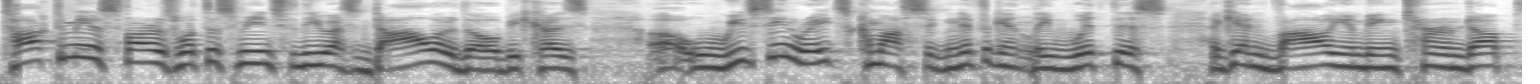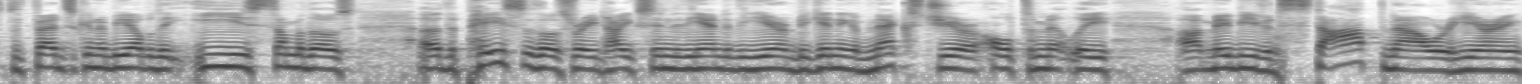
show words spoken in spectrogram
Talk Talk to me as far as what this means for the U.S. dollar, though, because uh, we've seen rates come off significantly with this, again, volume being turned up. The Fed's going to be able to ease some of those, uh, the pace of those rate hikes into the end of the year and beginning of next year, ultimately, uh, maybe even stop now, we're hearing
